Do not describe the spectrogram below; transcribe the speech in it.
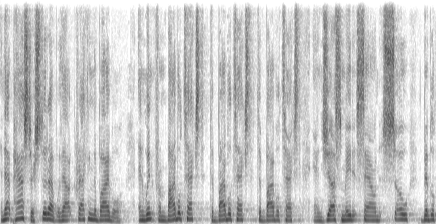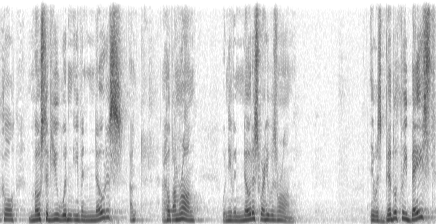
And that pastor stood up without cracking the Bible and went from Bible text to Bible text to Bible text and just made it sound so biblical. Most of you wouldn't even notice. I'm, I hope I'm wrong. Wouldn't even notice where he was wrong. It was biblically based,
